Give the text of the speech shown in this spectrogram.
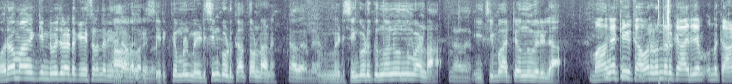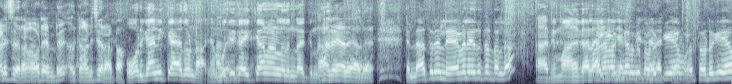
ഓരോ മാങ്ങക്ക് ഇൻഡിവിജ്വൽ ആയിട്ട് കേസ് ഇടുന്ന രീതിയിലാണ് പറയുന്നത്. ശരിക്കും നമ്മൾ മെഡിസിൻ കൊടുക്കാത്തോണ്ടാണ്. മെഡിസിൻ കൊടുക്കുന്നവനൊന്നും വേണ്ട. അതെ. ഈച്ചയും പാറ്റൊന്നും വരില്ല. മാങ്ങയ്ക്ക് കവർ ഇടുന്ന ഒരു കാര്യം ഒന്ന് കാണിച്ചു തരാം. അവിടെ ഉണ്ട്. അത് കാണിച്ചു തരാം കേട്ടോ. ഓർഗാനിക് ആയതുകൊണ്ടാ. നമുക്ക് കഴിക്കാനാണല്ലോ ഉണ്ടാക്കുന്നത്. അതെ അതെ അതെ. എല്ലാത്തിനും ലേബൽ ചെയ്തിട്ടുണ്ടല്ലോ. അത് പഴങ്ങൾക്ക് തൊടുകയോ തൊടുകയോ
